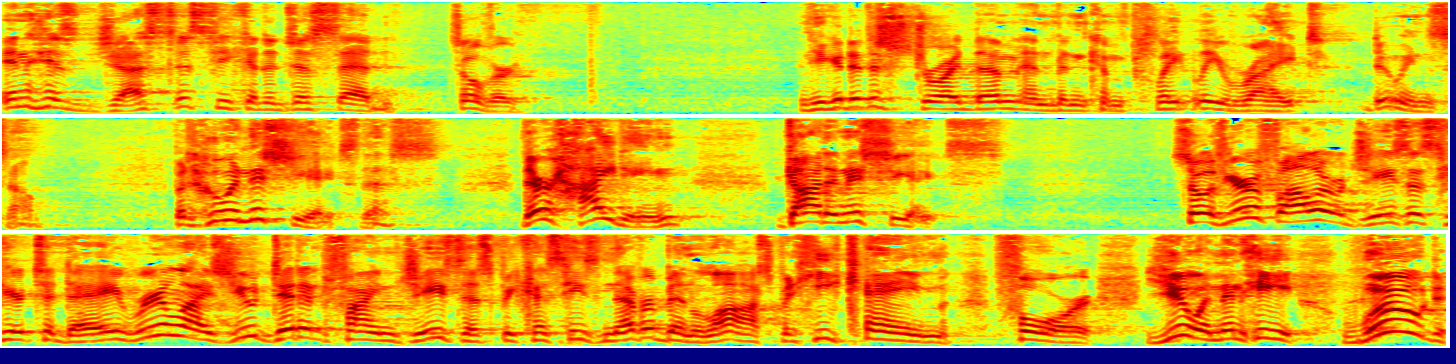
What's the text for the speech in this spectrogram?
in his justice, he could have just said, It's over. And he could have destroyed them and been completely right doing so. But who initiates this? They're hiding, God initiates. So if you're a follower of Jesus here today, realize you didn't find Jesus because he's never been lost, but he came for you and then he wooed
